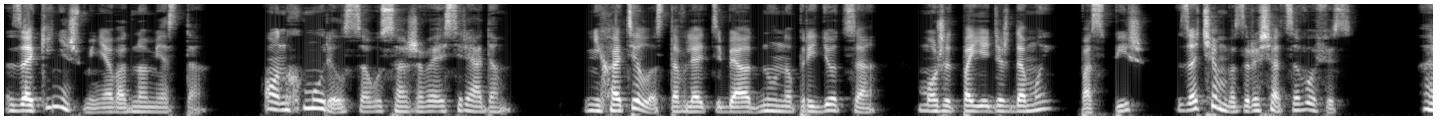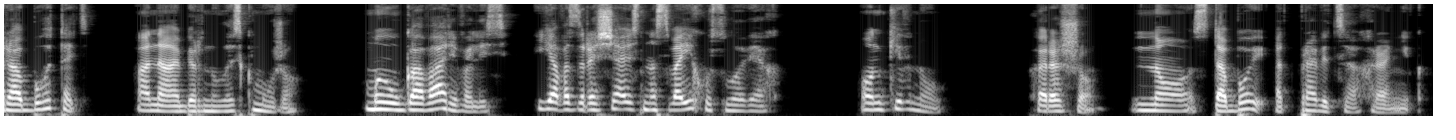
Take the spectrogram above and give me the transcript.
«Закинешь меня в одно место?» Он хмурился, усаживаясь рядом. «Не хотел оставлять тебя одну, но придется. Может, поедешь домой? Поспишь? Зачем возвращаться в офис?» «Работать?» Она обернулась к мужу. «Мы уговаривались. Я возвращаюсь на своих условиях». Он кивнул. Хорошо, но с тобой отправится охранник.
